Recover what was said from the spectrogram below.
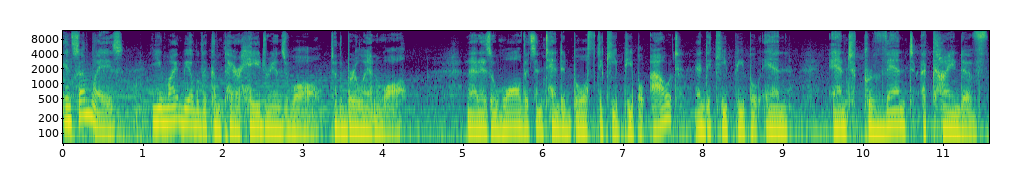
In some ways, you might be able to compare Hadrian's Wall to the Berlin Wall. that is a wall that's intended both to keep people out and to keep people in and to prevent a kind of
